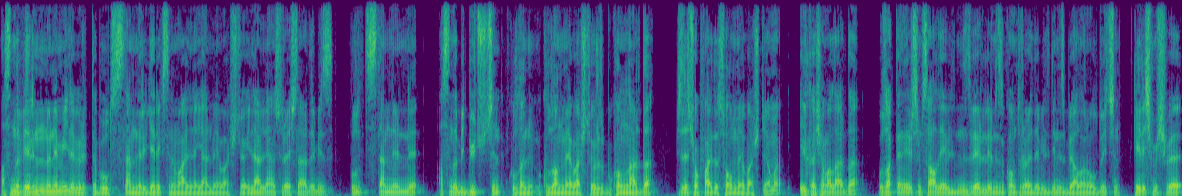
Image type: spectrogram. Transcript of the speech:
Aslında verinin önemiyle birlikte bulut sistemleri gereksinim haline gelmeye başlıyor. İlerleyen süreçlerde biz bulut sistemlerini aslında bir güç için kullan kullanmaya başlıyoruz. Bu konularda bize çok faydası olmaya başlıyor ama ilk aşamalarda uzaktan erişim sağlayabildiğiniz, verilerinizi kontrol edebildiğiniz bir alan olduğu için gelişmiş ve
